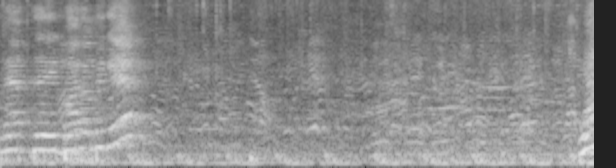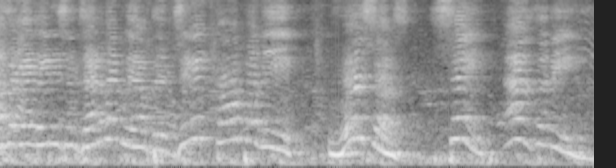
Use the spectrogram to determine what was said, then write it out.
Let the battle begin. Once again, ladies and gentlemen, we have the J Company versus St. Anthony.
